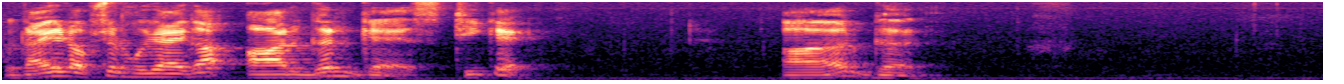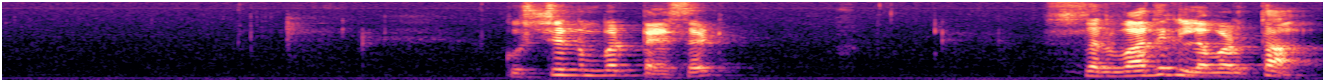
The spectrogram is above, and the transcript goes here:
तो राइट ऑप्शन हो जाएगा आर्गन गैस, ठीक है? आर्गन क्वेश्चन नंबर पैंसठ। सर्वाधिक लवणता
